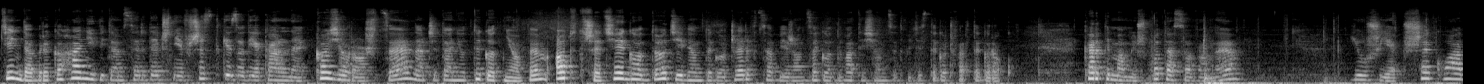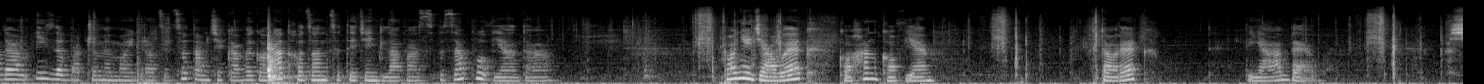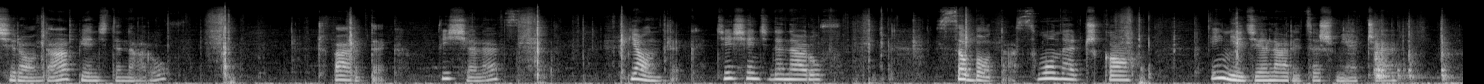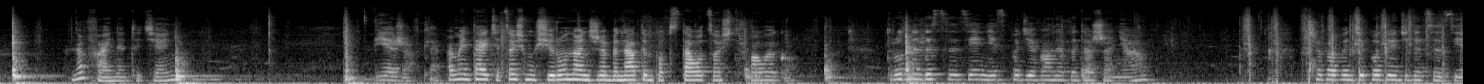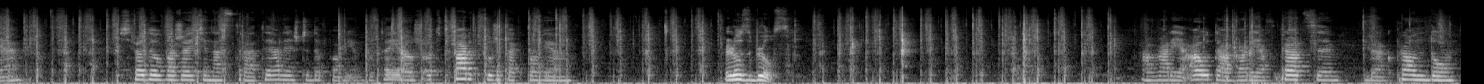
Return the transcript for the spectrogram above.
Dzień dobry kochani, witam serdecznie wszystkie zodiakalne koziorożce na czytaniu tygodniowym od 3 do 9 czerwca bieżącego 2024 roku. Karty mam już potasowane, już je przekładam i zobaczymy moi drodzy, co tam ciekawego nadchodzący tydzień dla Was zapowiada. Poniedziałek, kochankowie. Wtorek, diabeł. Środa 5 denarów. Czwartek wisielec. Piątek 10 denarów. Sobota słoneczko. I niedziela rycerz mieczy. No fajny tydzień. Wieża w tle. Pamiętajcie, coś musi runąć, żeby na tym powstało coś trwałego. Trudne decyzje, niespodziewane wydarzenia. Trzeba będzie podjąć decyzję. W środę uważajcie na straty, ale jeszcze dopowiem. Tutaj ja już od czwartku, że tak powiem, luz blues. Awaria auta, awaria w pracy, brak prądu,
